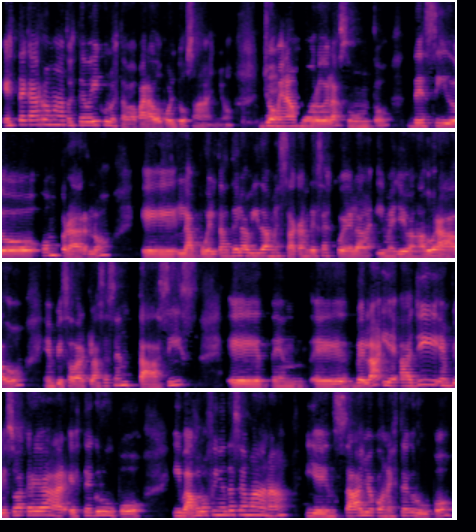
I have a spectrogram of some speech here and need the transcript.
Este carromato, este vehículo estaba parado por dos años. Yo me enamoro del asunto, decido comprarlo. Eh, las vueltas de la vida me sacan de esa escuela y me llevan a Dorado. Empiezo a dar clases en Tasis. Eh, eh, ¿verdad? Y allí empiezo a crear este grupo y bajo los fines de semana y ensayo con este grupo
